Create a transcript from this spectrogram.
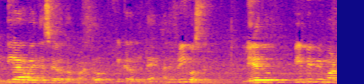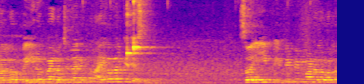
ఎన్టీఆర్ వైద్య సేవతో పాటు ఇక్కడ ఉంటే అది ఫ్రీగా వస్తుంది. లేదు పీపీపీ మోడల్లో వెయ్యి రూపాయలు వచ్చేదానికి మనం ఐదు వందలకే చేస్తున్నాం సో ఈ పీపీపీ మోడల్ వల్ల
